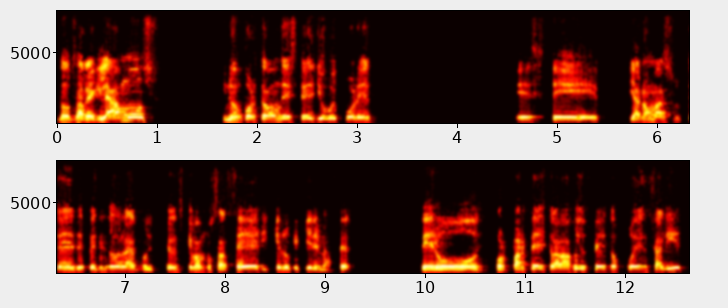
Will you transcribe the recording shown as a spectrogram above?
nos arreglamos y no importa dónde estés, yo voy por él. Este, ya nomás ustedes, dependiendo de las modificaciones que vamos a hacer y qué es lo que quieren hacer. Pero por parte del trabajo y ustedes no pueden salir,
